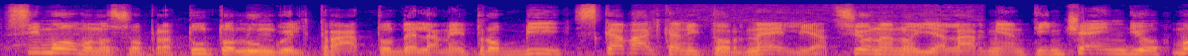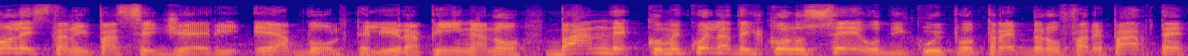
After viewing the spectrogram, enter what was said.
si muovono soprattutto lungo il tratto della metro B, scavalcano i tornelli, azionano gli allarmi antincendio, molestano i passeggeri e a volte li rapinano. Bande come quella del Colosseo, di cui potrebbero fare parte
